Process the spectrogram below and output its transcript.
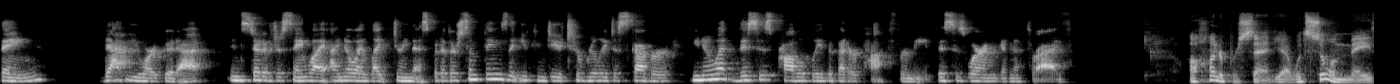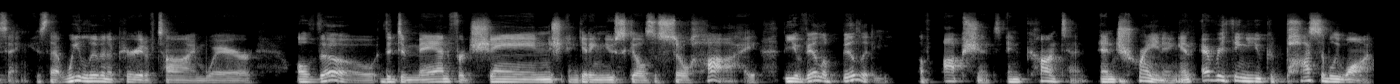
thing that you are good at instead of just saying, well, I, I, know I like doing this, but are there some things that you can do to really discover, you know what, this is probably the better path for me? This is where I'm going to thrive. A hundred percent. Yeah. What's so amazing is that we live in a period of time where although the demand for change and getting new skills is so high, the availability of options and content and training and everything you could possibly want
